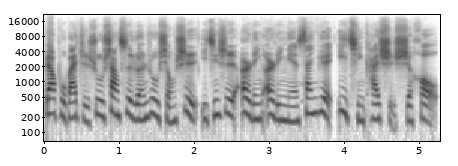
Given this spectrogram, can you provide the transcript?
标普白指数上次沦入熊市，已经是二零二零年三月疫情开始时候。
